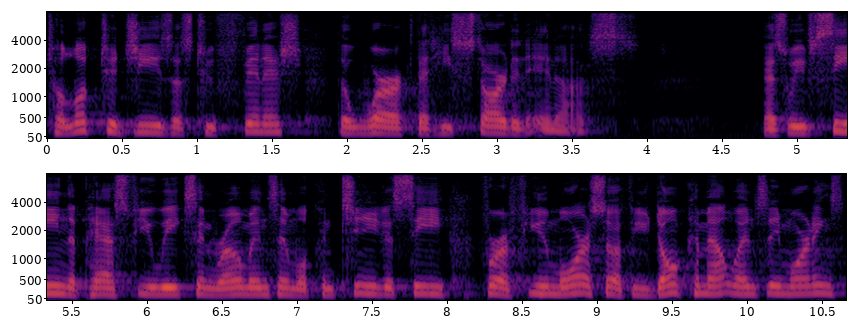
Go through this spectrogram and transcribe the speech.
to look to Jesus to finish the work that He started in us. As we've seen the past few weeks in Romans, and we'll continue to see for a few more. So if you don't come out Wednesday mornings,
